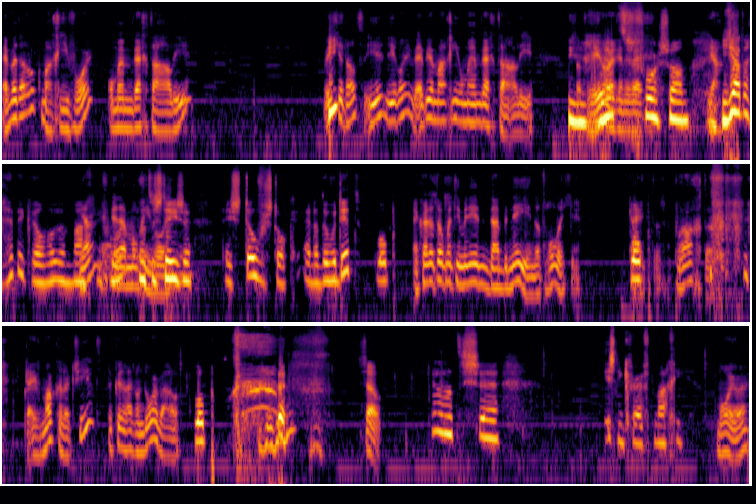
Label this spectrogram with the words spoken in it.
Hebben we daar ook magie voor? Om hem weg te halen hier? Weet Wie? je dat? Hier, Leroy? Heb je magie om hem weg te halen hier? Staat heel erg in de weg. Voor. Ja. Ja, daar heb ik wel eh, magie Ja? Heb je voor. daar magie dat is voor? deze, deze toverstok. En dan doen we dit. Plop. En kan dat ook met die meneer daar beneden in dat holletje? Kijk, dat is prachtig. Kijk, is makkelijk, zie je het? Dan kunnen wij gewoon doorbouwen. Plop. Zo, Ja, dat is... eh Disneycraft magie. Mooi hoor.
